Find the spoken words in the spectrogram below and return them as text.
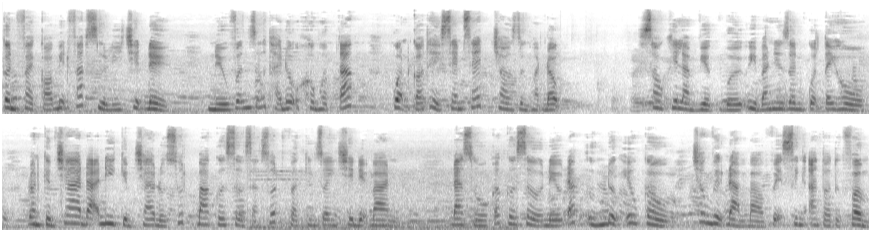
cần phải có biện pháp xử lý triệt để. Nếu vẫn giữ thái độ không hợp tác, quận có thể xem xét cho dừng hoạt động. Sau khi làm việc với Ủy ban Nhân dân quận Tây Hồ, đoàn kiểm tra đã đi kiểm tra đột xuất 3 cơ sở sản xuất và kinh doanh trên địa bàn. Đa số các cơ sở đều đáp ứng được yêu cầu trong việc đảm bảo vệ sinh an toàn thực phẩm,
